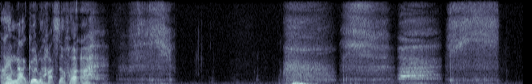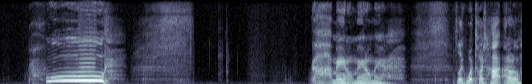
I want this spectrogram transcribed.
I am not good with hot stuff. Uh-uh. Woo! Ah, man, oh man, oh man. It's like what touch hot? I don't know.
